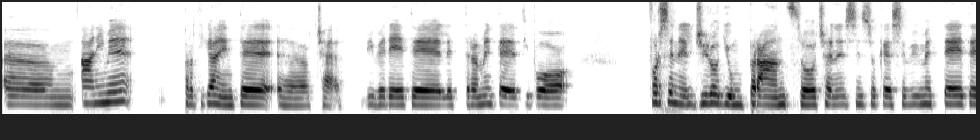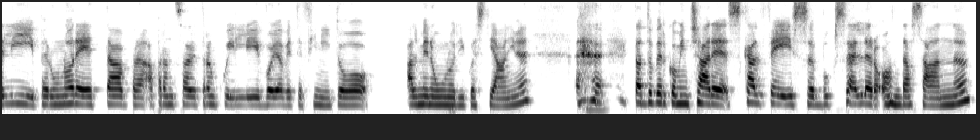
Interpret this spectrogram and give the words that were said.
uh, anime praticamente, uh, cioè, li vedete letteralmente tipo forse nel giro di un pranzo, cioè nel senso che se vi mettete lì per un'oretta a pranzare tranquilli, voi avete finito almeno uno di questi anime. Tanto per cominciare, Skullface Bookseller Honda Sun.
